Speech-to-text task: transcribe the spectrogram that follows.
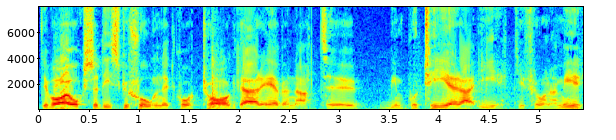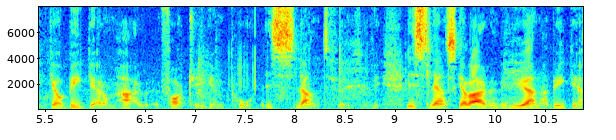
Det var också diskussion ett kort tag där även att eh, importera ek från Amerika och bygga de här fartygen på Island. För isländska varven vill ju gärna bygga.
